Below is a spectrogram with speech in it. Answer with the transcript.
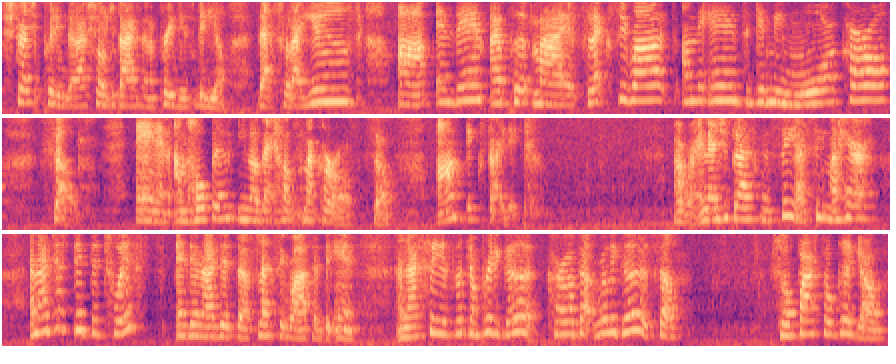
Stretch Pudding that I showed you guys in a previous video. That's what I used. Um, and then I put my Flexi Rods on the end to give me more curl. So, and I'm hoping, you know, that helps my curls. So, I'm excited. Alright, and as you guys can see, I see my hair. And I just did the twists and then I did the Flexi Rods at the end. And I see it's looking pretty good. Curled up really good. So, so far so good, y'all.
